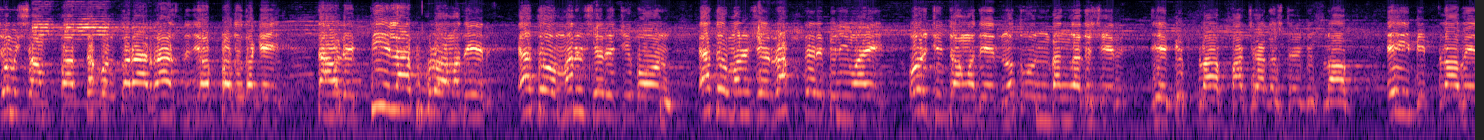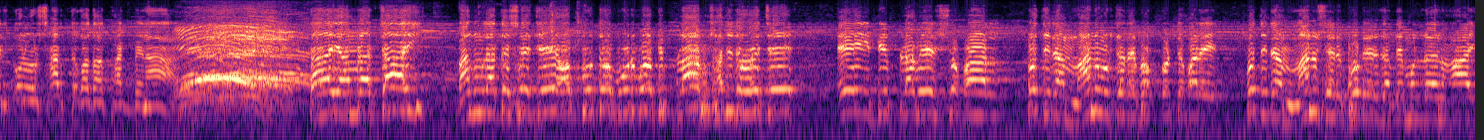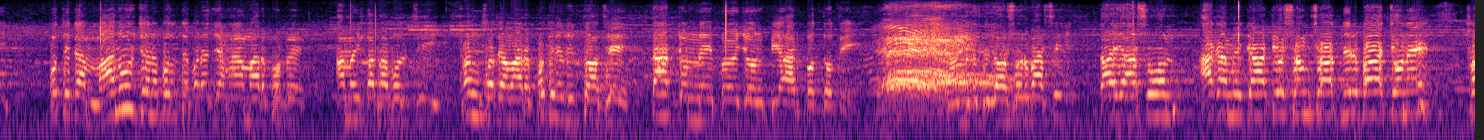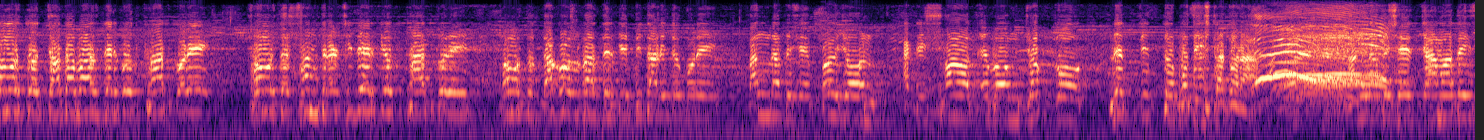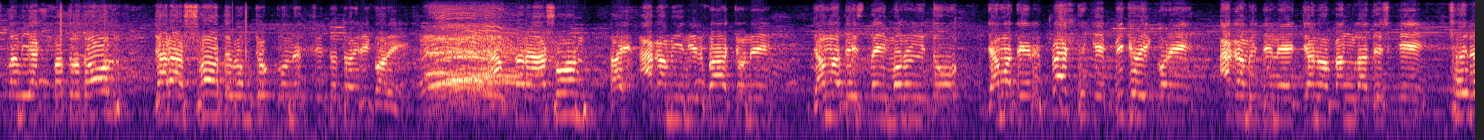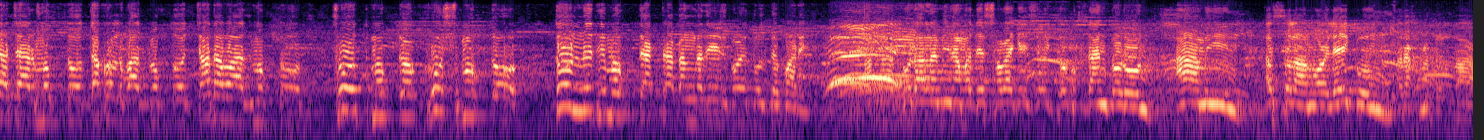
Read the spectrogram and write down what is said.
জমি সম্পদ দখল করার রাজনীতি অব্যাহত থাকে তাহলে কি লাভ হলো আমাদের? এত মানুষের জীবন, এত মানুষের রক্তের বিনিময়ে অর্জিত আমাদের নতুন বাংলাদেশের যে বিপ্লব, পাঁচই আগস্টের বিপ্লব, এই বিপ্লবের কোনো সার্থকতা থাকবে না। তাই আমরা চাই বাংলাদেশে যে অভূতপূর্ব বিপ্লব সাধিত হয়েছে, এই বিপ্লবের সফল প্রতিটা মানুষ যাতে ভোগ করতে পারে, প্রতিটা মানুষের ভোটের যাতে মূল্যায়ন হয় প্রতিটা মানুষ যেন বলতে পারে যে হ্যাঁ আমার ভোটে আমি কথা বলছি, সংসদে আমার প্রতিনিধিত্ব আছে, তার জন্য প্রয়োজন বিহার পদ্ধতি। যশোরবাসী, তাই আসুন, আগামী জাতীয় সংসদ নির্বাচনে সমস্ত চাঁদাবাজদেরকে উৎখাত করে, সমস্ত সন্ত্রাসীদেরকে উৎখাত করে, সমস্ত দখলবাজদেরকে বিতাড়িত করে বাংলাদেশে প্রয়োজন একটি সৎ এবং যোগ্য নেতৃত্ব প্রতিষ্ঠা করা। বাংলাদেশের জামাতে ইসলামী একমাত্র দল যারা সৎ এবং যোগ্য নেতৃত্ব তৈরি করে। আপনারা আসুন, তাই আগামী নির্বাচনে জামাতে ইসলামী মনোনীত জামাতের প্রার্থীকে বিজয়ী করে আগামী দিনে যেন বাংলাদেশকে স্বৈরাচার মুক্ত, দখলবাদ মুক্ত চাঁদাবাদ মুক্ত, সুদ মুক্ত, ঘুষ মুক্ত দুর্নীতি মুক্ত একটা বাংলাদেশ গড়ে তুলতে পারি। আলামিন আমাদের সবাইকে সেই দান করুন। আমিন। আসসালামু আলাইকুম রহমতুল্লাহ।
